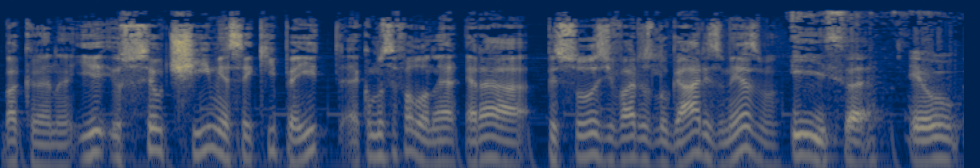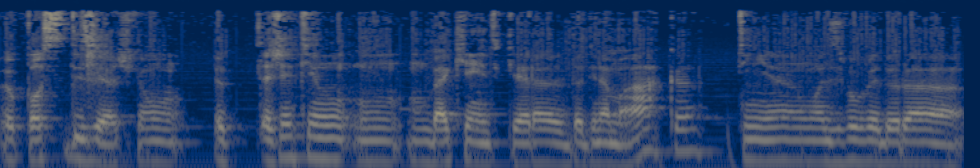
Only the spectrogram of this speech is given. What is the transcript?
Bacana. E o seu time, essa equipe aí, é como você falou, né? Era pessoas de vários lugares mesmo? Isso, é. Eu, eu posso dizer, acho que é um, eu, a gente tinha um, um, um back-end que era da Dinamarca, tinha uma desenvolvedora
